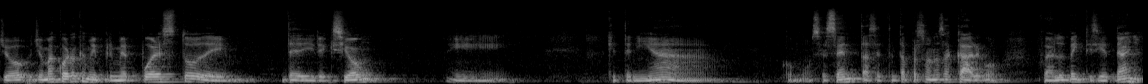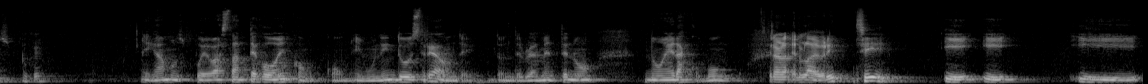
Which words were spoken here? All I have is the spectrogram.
yo, yo me acuerdo que mi primer puesto de, dirección eh, que tenía como 60, 70 personas a cargo fue a los 27 años. digamos, fue bastante joven con, con, en una industria donde, donde realmente no, no era común. ¿Era, era la de Brit? Sí, y, y, y,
